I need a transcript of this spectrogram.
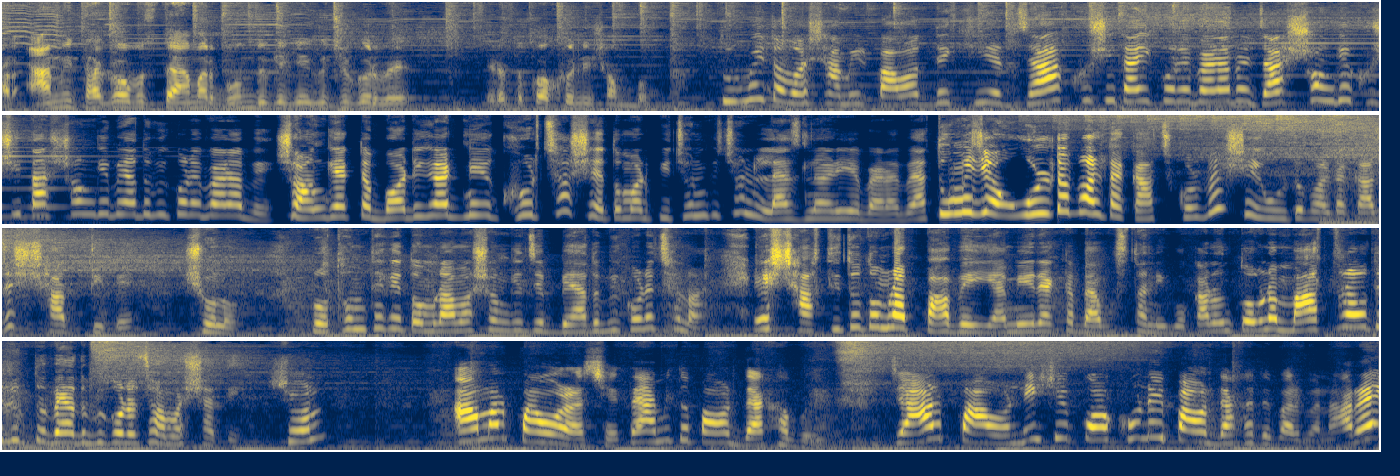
আর আমি থাকা অবস্থায় আমার বন্ধুকে কে কিছু করবে, এটা তো কখনই সম্ভব না। তুমি তোমার স্বামীর পাওয়ার দেখিয়ে যা খুশি তাই করে বেড়াবে, যার সঙ্গে খুশি তার সঙ্গে বেয়াদবি করে বেড়াবে। সঙ্গে একটা বডিগার্ড নিয়ে ঘুরছো, সে তোমার পিছন পিছন লেজ নাড়িয়ে বেড়াবে। আর তুমি যে উল্টো পাল্টা কাজ করবে, সেই উল্টো পাল্টা কাজের সাথ দিবে। শোনো, প্রথম থেকে তোমরা আমার সঙ্গে যে বেয়াদবি করেছ না, এর শাস্তি তো তোমরা পাবেই। আমি এর একটা ব্যবস্থা নিব, কারণ তোমরা মাত্রা অতিরিক্ত বেয়াদবি করেছ আমার সাথে। শোন আমার পাওয়ার আছে, তাই আমি তো পাওয়ার দেখাবোই। যার পাওয়ার নেই, সে কখনোই পাওয়ার দেখাতে পারবে না। আরে,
